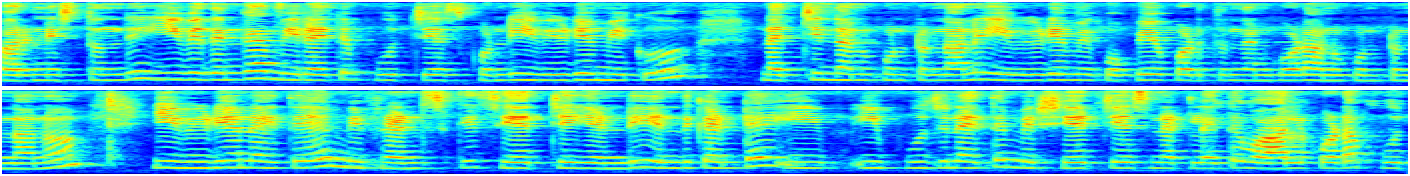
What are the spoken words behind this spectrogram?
కరుణిస్తుంది. ఈ విధంగా మీరైతే పూజ చేసుకోండి. ఈ వీడియో మీకు నచ్చింది అనుకుంటున్నాను ఈ వీడియో మీకు ఉపయోగపడుతుందని కూడా అనుకుంటున్నాను. ఈ వీడియోనైతే మీ ఫ్రెండ్స్కి షేర్ చేయండి. ఎందుకంటే ఈ ఈ పూజనైతే మీరు షేర్ చేసినట్లయితే వాళ్ళు కూడా పూజ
